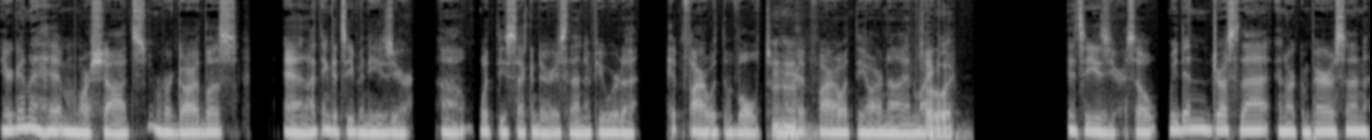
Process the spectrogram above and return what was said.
You're going to hit more shots regardless. And I think it's even easier uh, with these secondaries than if you were to hip fire with the Volt or Mhm. hip fire with the R9. Like, totally. it's easier. So we didn't address that in our comparison.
